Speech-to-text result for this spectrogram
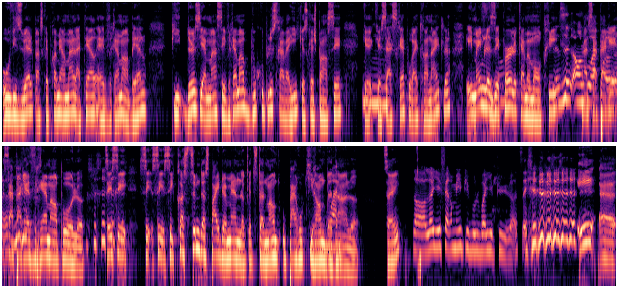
au visuel parce que premièrement, la telle est vraiment belle. Puis deuxièmement, c'est vraiment beaucoup plus travaillé que ce que je pensais que, que ça serait pour être honnête. Là. Et même le zipper là, qu'elle m'a montré, zip- ça, paraît, ça paraît vraiment pas. Là. c'est, c'est, c'est, c'est costume de Spider-Man là, que tu te demandes où par où qui rentre dedans. Là. Tu sais? Genre là, il est fermé puis vous le voyez plus, là. Et euh,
